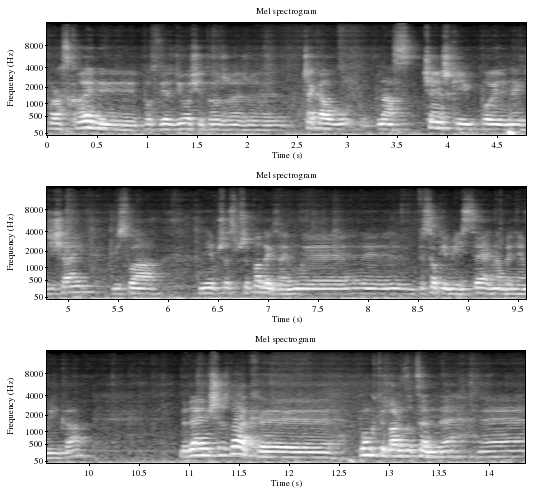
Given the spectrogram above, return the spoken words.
Po raz kolejny potwierdziło się to, że, że czekał nas ciężki pojedynek dzisiaj. Wisła nie przez przypadek zajmuje e, wysokie miejsce, jak na Beniaminka. Wydaje mi się, że tak, e, punkty bardzo cenne. e,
